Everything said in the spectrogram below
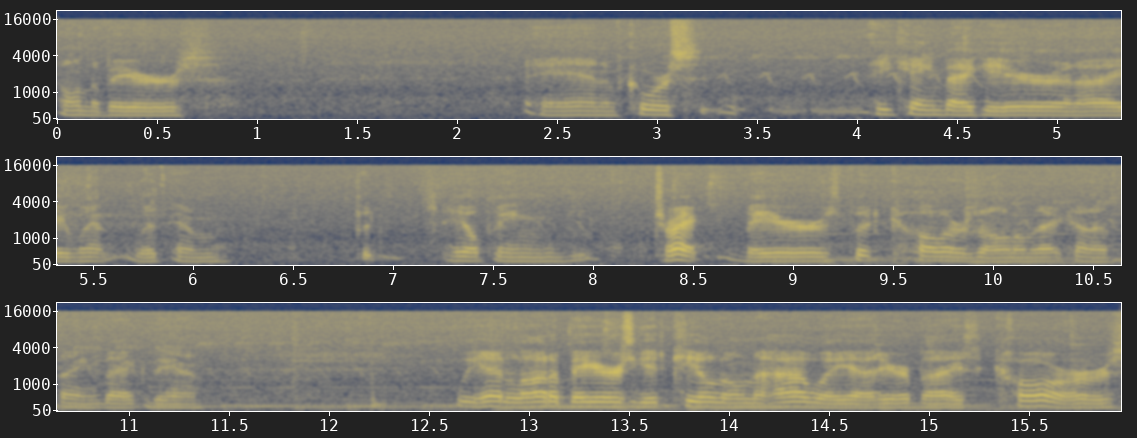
on the bears, and of course, he came back here, and I went with him, put, track bears, put collars on them, that kind of thing back then. We had a lot of bears get killed on the highway out here by cars,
